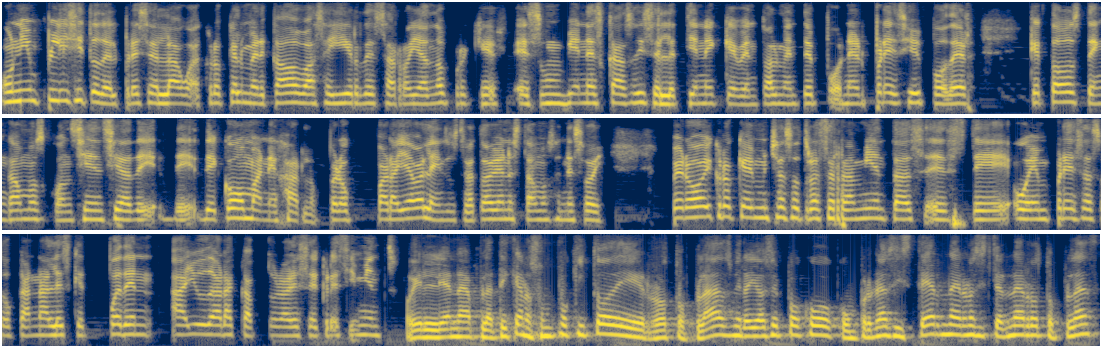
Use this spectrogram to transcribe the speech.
un implícito del precio del agua. Creo que el mercado va a seguir desarrollando porque es un bien escaso y se le tiene que eventualmente poner precio y poder que todos tengamos conciencia de, cómo manejarlo. Pero para allá va la industria, todavía no estamos en eso hoy. Pero hoy creo que hay muchas otras herramientas este, o empresas o canales que pueden ayudar a capturar ese crecimiento. Oye, Liliana, platícanos un poquito de Rotoplas. Mira, yo hace poco compré una cisterna, era una cisterna de Rotoplas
